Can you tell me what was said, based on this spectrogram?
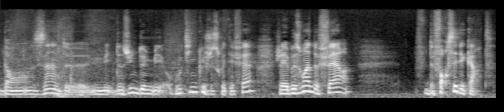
dans, une de mes routines que je souhaitais faire, j'avais besoin de faire, de forcer des cartes,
